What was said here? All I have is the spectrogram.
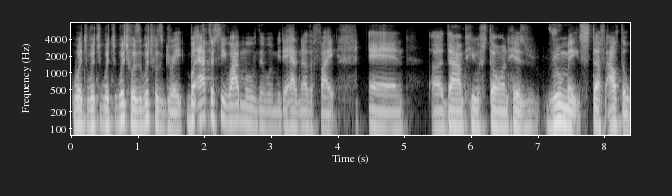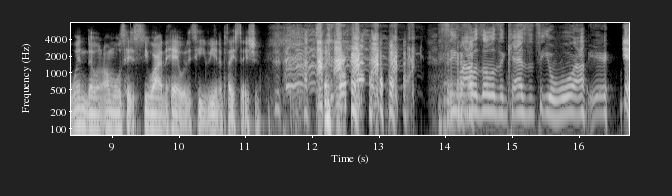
which which which which was which was great. But after CY moved in with me, they had another fight, and uh, Don P was throwing his roommate stuff out the window and almost hit CY in the head with a TV and a PlayStation. CY was always a casualty of war out here. Yeah,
